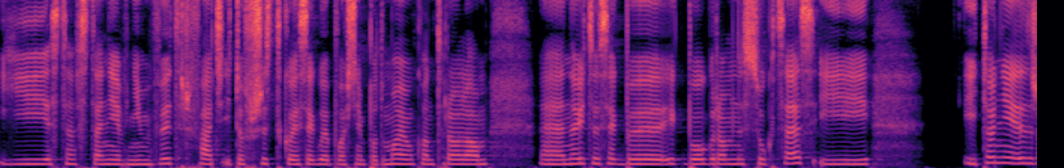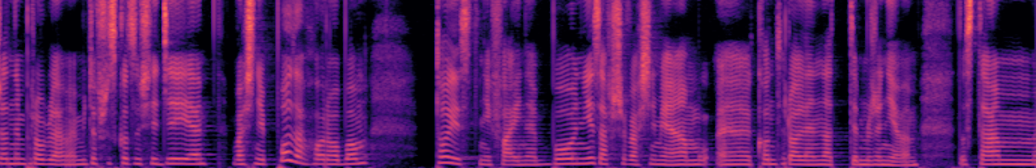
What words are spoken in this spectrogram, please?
i jestem w stanie w nim wytrwać i to wszystko jest jakby właśnie pod moją kontrolą. E, no i to jest jakby, jakby ogromny sukces i i to nie jest żadnym problemem. I to wszystko, co się dzieje właśnie poza chorobą, to jest niefajne, bo nie zawsze właśnie miałam e, kontrolę nad tym, że nie wiem, dostałam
